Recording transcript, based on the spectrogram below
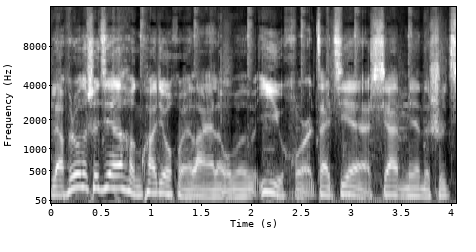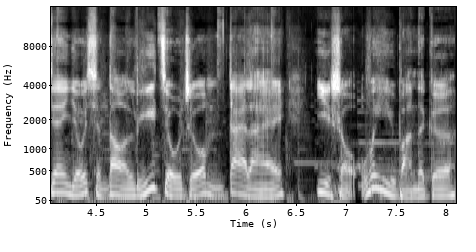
两分钟的时间很快就回来了，我们一会儿再见。下面的时间有请到李玖哲，我们带来一首未完的歌。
